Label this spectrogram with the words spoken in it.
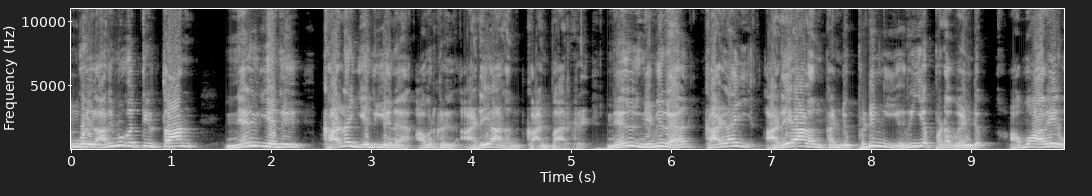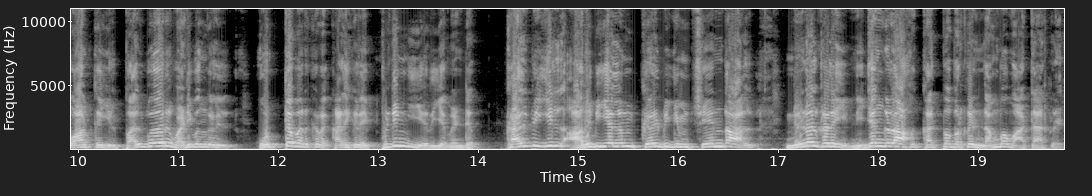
உங்கள் அறிமுகத்தில் தான் நெல் எது களை எது என அவர்கள் அடையாளம் காண்பார்கள். நெல் நிமிர களை அடையாளம் கண்டு பிடுங்கி எறியப்பட வேண்டும். அவ்வாறே வாழ்க்கையில் பல்வேறு வடிவங்களில் ஒட்ட வருகிற கலைகளை பிடுங்கி எறிய வேண்டும். கல்வியில் அறிவியலும் கேள்வியும் சேர்ந்தால் நிழல்களை நிஜங்களாக கற்பவர்கள் நம்ப மாட்டார்கள்.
